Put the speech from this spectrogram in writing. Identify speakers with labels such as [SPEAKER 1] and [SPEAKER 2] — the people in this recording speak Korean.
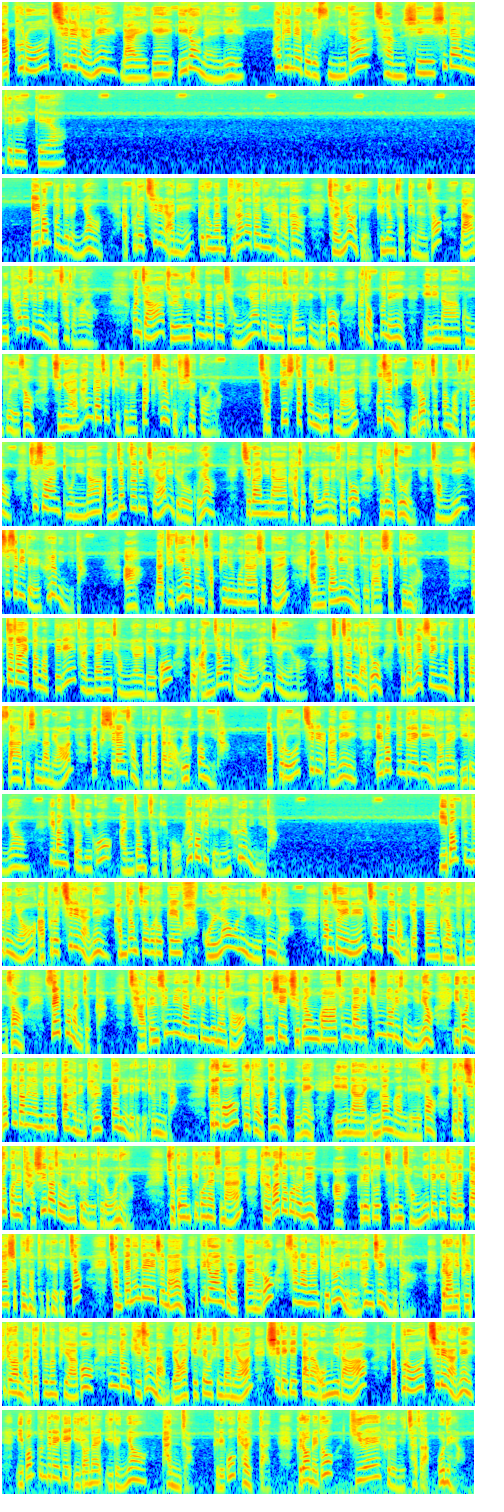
[SPEAKER 1] 앞으로 7일 안에 나에게 일어날 일 확인해 보겠습니다. 잠시 시간을 드릴게요. 1번 분들은요, 앞으로 7일 안에 그동안 불안하던 일 하나가 절묘하게 균형 잡히면서 마음이 편해지는 일이 찾아와요. 혼자 조용히 생각을 정리하게 되는 시간이 생기고 그 덕분에 일이나 공부에서 중요한 한 가지 기준을 딱 세우게 되실 거예요. 작게 시작한 일이지만 꾸준히 밀어붙였던 것에서 소소한 돈이나 안정적인 제한이 들어오고요. 집안이나 가족 관련해서도 기분 좋은 정리, 수습이 될 흐름입니다. 아, 나 드디어 좀 잡히는구나 싶은 안정의 한 주가 시작되네요. 흩어져 있던 것들이 단단히 정렬되고 또 안정이 들어오는 한 주예요. 천천히라도 지금 할 수 있는 것부터 쌓아두신다면 확실한 성과가 따라올 겁니다. 앞으로 7일 안에 1번 분들에게 일어날 일은요. 희망적이고 안정적이고 회복이 되는 흐름입니다. 2번 분들은요. 앞으로 7일 안에 감정적으로 꽤 확 올라오는 일이 생겨요. 평소에는 참고 넘겼던 그런 부분에서 셀프 만족감, 작은 승리감이 생기면서 동시에 주변과 생각이 충돌이 생기며 이건 이렇게 가면 안 되겠다 하는 결단을 내리게 됩니다. 그리고 그 결단 덕분에 일이나 인간관계에서 내가 주도권을 다시 가져오는 흐름이 들어오네요. 조금은 피곤하지만 결과적으로는 아 그래도 지금 정리되길 잘했다 싶은 선택이 되겠죠? 잠깐 흔들리지만 필요한 결단으로 상황을 되돌리는 한 주입니다. 그러니 불필요한 말다툼은 피하고 행동 기준만 명확히 세우신다면 실익이 따라옵니다. 앞으로 7일 안에 이번 분들에게 일어날 일은요 반전 그리고 결단 그럼에도 기회의 흐름이 찾아오네요.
